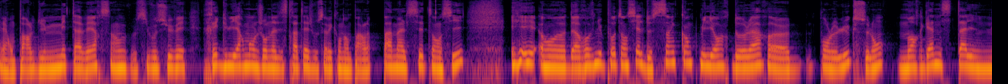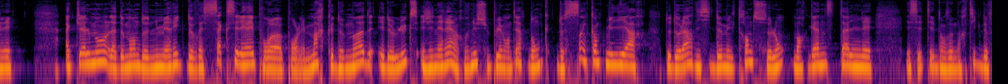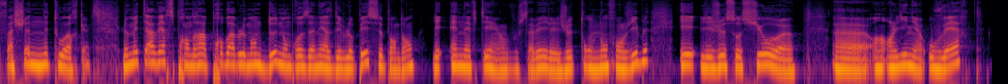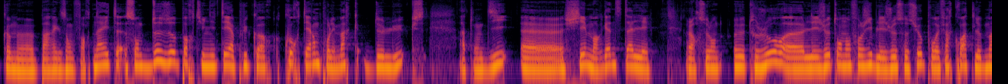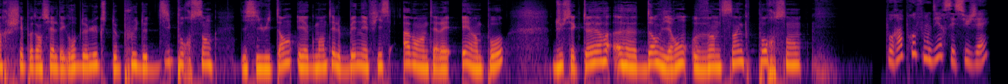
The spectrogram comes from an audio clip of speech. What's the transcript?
Allez, on parle du métaverse. Hein. Si vous suivez régulièrement le journal des stratèges, vous savez qu'on en parle pas mal ces temps-ci. Et euh, d'un revenu potentiel de 50 milliards de dollars euh, pour le luxe selon Morgan Stanley. Actuellement, la demande numérique devrait s'accélérer pour, euh, pour les marques de mode et de luxe et générer un revenu supplémentaire donc de 50 milliards de dollars d'ici 2030 selon Morgan Stanley. Et c'était dans un article de Fashion Network. Le métaverse prendra probablement de nombreuses années à se développer, cependant, les NFT, hein, vous savez, les jetons non fongibles, et les jeux sociaux euh, euh, en, en ligne ouverts, comme euh, par exemple Fortnite, sont deux opportunités à plus court terme pour les marques de luxe, a-t-on dit euh, chez Morgan Stanley. Alors selon eux toujours, euh, les jetons non fongibles et les jeux sociaux pourraient faire croître le marché potentiel des groupes de luxe de plus de 10% d'ici 8 ans et augmenter le bénéfice avant intérêt et impôts du secteur euh, d'environ 25%. Pour approfondir ces sujets,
